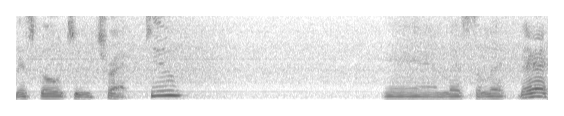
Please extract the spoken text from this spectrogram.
Let's go to track two. And let's select that.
